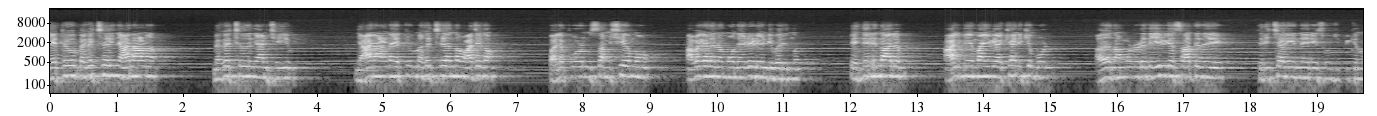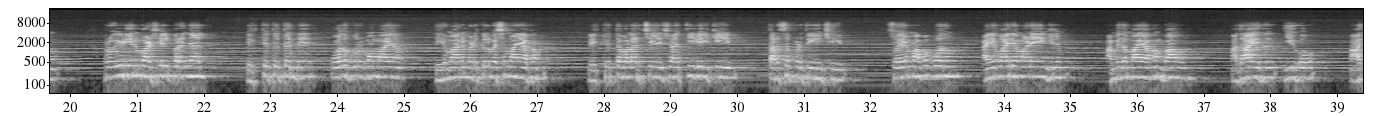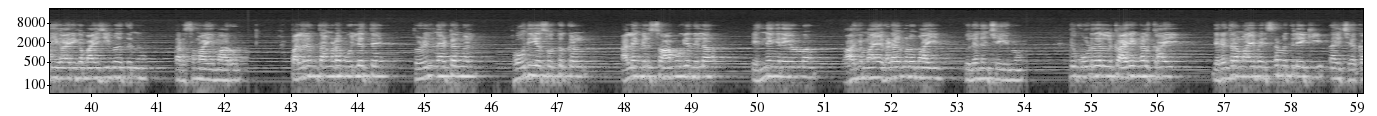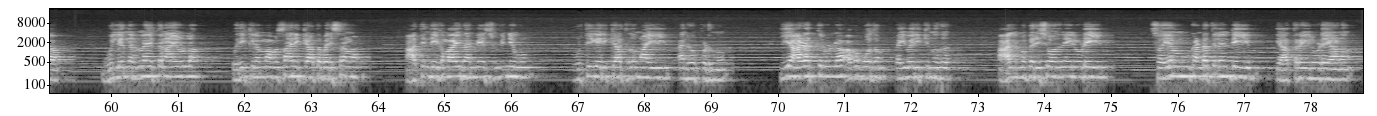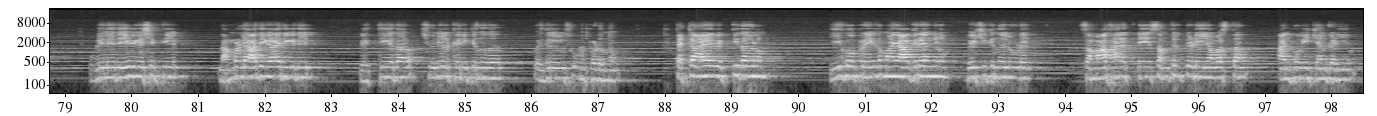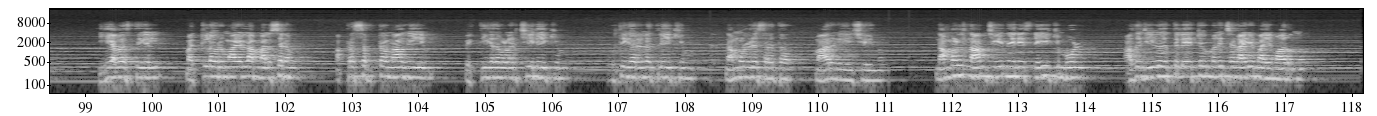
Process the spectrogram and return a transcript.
ഏറ്റവും മികച്ചത് ഞാനാണ്. മികച്ചത് ഞാൻ ചെയ്യും. ഞാനാണ് ഏറ്റവും മികച്ചതെന്ന വാചകം പലപ്പോഴും സംശയമോ അവഹേളനമോ നേരിടേണ്ടി വരുന്നു. എന്നിരുന്നാലും ആത്മീയമായി വ്യാഖ്യാനിക്കുമ്പോൾ അത് നമ്മളുടെ ദൈവിക സാധ്യതയെ തിരിച്ചറിയുന്നതിനെ സൂചിപ്പിക്കുന്നു. ഫ്രോയിഡിയൻ ഭാഷയിൽ പറഞ്ഞാൽ വ്യക്തിത്വത്തിന്റെ ബോധപൂർവമായ തീരുമാനമെടുക്കൽ വശമായ അഹം. വ്യക്തിത്വ വളർച്ചയെ ശാക്തീകരിക്കുകയും തടസ്സപ്പെടുത്തുകയും ചെയ്യും. സ്വയം അവബോധം അനിവാര്യമാണ് എങ്കിലും അമിതമായ അഹംഭാവം അതായത് ഈഗോ ആധികാരികമായ ജീവിതത്തിന് തടസ്സമായി മാറും. പലരും തങ്ങളുടെ മൂല്യത്തെ തൊഴിൽ നേട്ടങ്ങൾ ഭൗതിക സ്വത്തുക്കൾ അല്ലെങ്കിൽ സാമൂഹ്യ നില എന്നിങ്ങനെയുള്ള ബാഹ്യമായ ഘടകങ്ങളുമായി തുലനം ചെയ്യുന്നു. ഇത് കൂടുതൽ കാര്യങ്ങൾക്കായി നിരന്തരമായ പരിശ്രമത്തിലേക്ക് നയിച്ചേക്കാം. മൂല്യനിർണയത്തിനായുള്ള ഒരിക്കലും അവസാനിക്കാത്ത പരിശ്രമം ആത്യന്തികമായി നമ്മെ ശൂന്യവും പൂർത്തീകരിക്കാത്തതുമായി അനുഭവപ്പെടുന്നു. ഈ ആഴത്തിലുള്ള അവബോധം കൈവരിക്കുന്നത് ആത്മപരിശോധനയിലൂടെയും സ്വയം കണ്ടെത്തലിന്റെയും യാത്രയിലൂടെയാണ്. ഉള്ളിലെ ദൈവിക ശക്തിയിൽ നമ്മളുടെ ആധികാരികതയിൽ വ്യക്തിഗത ശൂന്യവൽക്കരിക്കുന്നത് ഇതിൽ ഉൾപ്പെടുന്നു. തെറ്റായ വ്യക്തിതകളും ഈഗോ പ്രേരിതമായ ആഗ്രഹങ്ങളും ഉപേക്ഷിക്കുന്നതിലൂടെ സമാധാനത്തിന്റെയും സംതൃപ്തിയുടെയും അവസ്ഥ അനുഭവിക്കാൻ കഴിയും. ഈ അവസ്ഥയിൽ മറ്റുള്ളവരുമായുള്ള മത്സരം അപ്രസക്തമാകുകയും വ്യക്തിഗത വളർച്ചയിലേക്കും പൂർത്തീകരണത്തിലേക്കും നമ്മളുടെ ശ്രദ്ധ മാറുകയും ചെയ്യുന്നു. നമ്മൾ നാം ചെയ്യുന്നതിനെ സ്നേഹിക്കുമ്പോൾ അത് ജീവിതത്തിലെ ഏറ്റവും മികച്ച കാര്യമായി മാറുന്നു.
